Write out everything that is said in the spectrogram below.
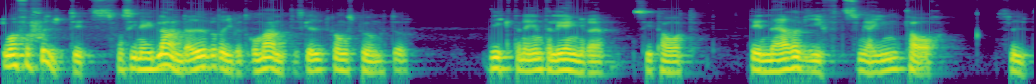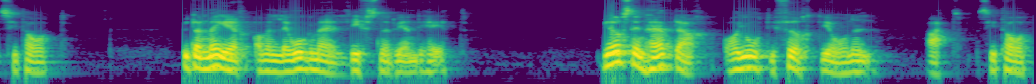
De har förskjutits från sina ibland överdrivet romantiska utgångspunkter. Dikten är inte längre citat, det nervgift som jag intar, slut citat, utan mer av en lågmäld livsnödvändighet. Björsten hävdar, och har gjort i 40 år nu, att citat,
